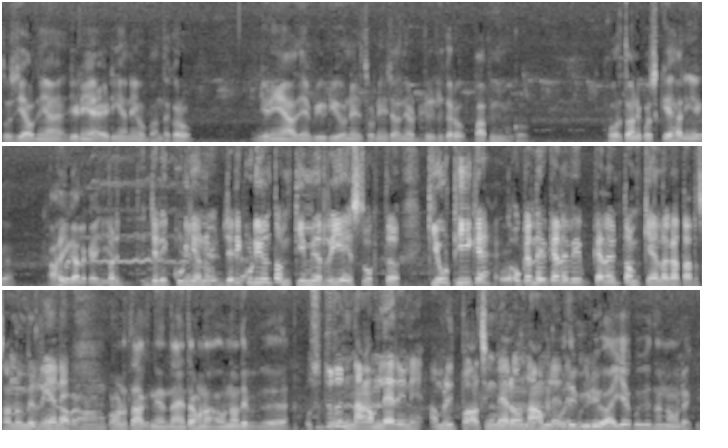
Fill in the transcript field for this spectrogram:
ਤੁਸੀਂ ਆਪਦੀਆਂ ਜਿਹੜੀਆਂ ਆਈਡੀਆਂ ਨੇ ਉਹ ਬੰਦ ਕਰੋ। ਜਿਹੜੀਆਂ ਆਪਦੀਆਂ ਵੀਡੀਓ ਨੇ ਤੁਹਾਡੀਆਂ ਚੱਲਦੀਆਂ ਉਹ ਡਿਲੀਟ ਕਰੋ ਪਾਪੀ ਮੰਗੋ। ਹੋਰ ਤਾਂ ਉਹਨੇ ਕੁਝ ਕਿਹਾ ਨਹੀਂ ਹੈਗਾ। ਆਹੀ ਗੱਲ ਕਹੀ। ਪਰ ਜਿਹੜੀ ਕੁੜੀਆਂ ਨੂੰ ਜਿਹੜੀ ਕੁੜੀਆਂ ਨੂੰ ਧਮਕੀ ਮਿਲ ਰਹੀ ਹੈ ਇਸ ਵਕਤ ਕੀ ਉਹ ਠੀਕ ਹੈ? ਉਹ ਕਹਿੰਦੇ ਕਹਿੰਦੇ ਵੀ ਕਹਿੰਦੇ ਧਮਕੀਆਂ ਲਗਾਤਾਰ ਸਾਨੂੰ ਮਿਲ ਰਹੀਆਂ ਨੇ। ਹੁਣ ਕੌਣ ਧਾਕ ਦਿੰਦਾ? ਐ ਤਾਂ ਹੁਣ ਉਹਨਾਂ ਦੇ ਉਸ ਤੋਂ ਨਾਮ ਲੈ ਰਹੇ ਨੇ। ਅਮਰਿਤਪਾਲ ਸਿੰਘ ਮੈਰੋਂ ਨਾਮ ਲੈ ਉਹਦੀ ਰਹੇ ਵੀਡੀਓ ਆਈ ਹੈ ਕੋਈ ਉਹਦਾ ਨਾਮ ਲੈ ਕੇ?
